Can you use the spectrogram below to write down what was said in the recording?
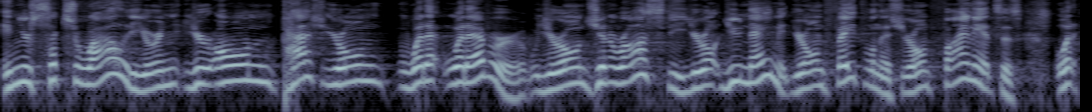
in your sexuality or in your own passion, your own whatever, your own generosity, your own, you name it, your own faithfulness, your own finances. What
